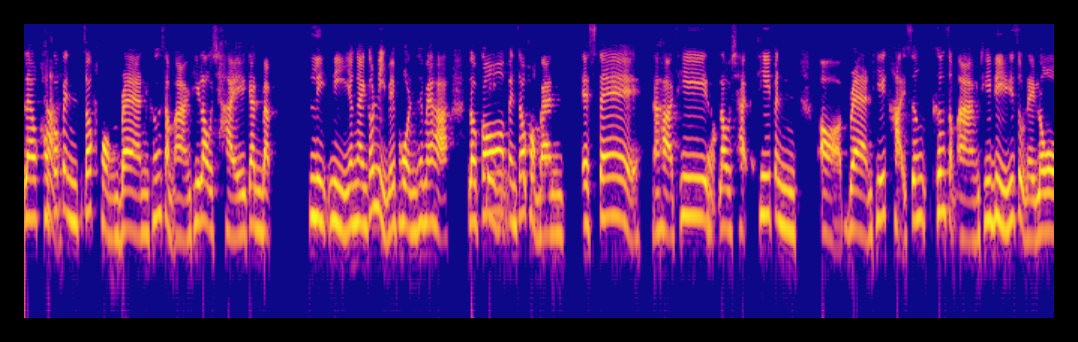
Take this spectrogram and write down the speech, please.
แล้วเขาก็เป็นเจ้าของแบรนด์เครื่องสำอางที่เราใช้กันแบบ หนียังไงก็หนีไม่พ้นใช่ไหมคะแล้วก็เป็นเจ้าของแบรนด์ Estee นะคะที่เราใช้ที่เป็นแบรนด์ที่ขายเครื่องเครื่องสำอางที่ดีที่สุดในโลก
